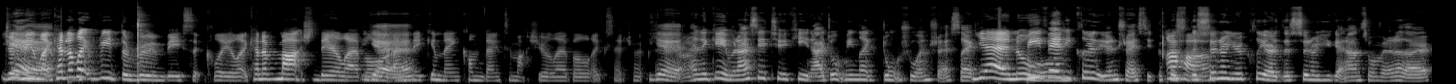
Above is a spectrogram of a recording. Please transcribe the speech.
you know what I mean? Like, kind of like read the room basically, like, kind of match their level, Yeah. and they can then come down to match your level, etc. Et yeah. And again, when I say too keen, I don't mean like don't show interest. Like yeah, no, be very clear that you're interested because the Uh-huh. sooner you're clear, the sooner you get an answer one way or another.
